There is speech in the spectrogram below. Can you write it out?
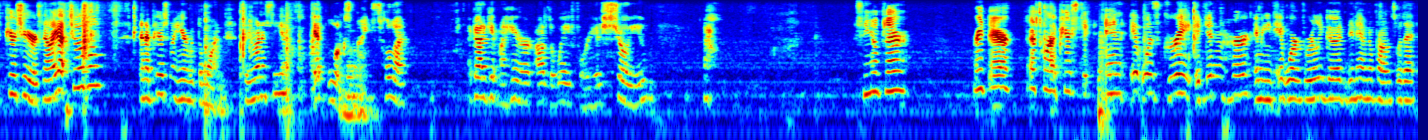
to pierce your ears. Now I got two of them, and I pierced my ear with the one. So you want to see it? It looks uh-huh. nice. Hold on. I gotta get my hair out of the way for you to show you. Ow. See up there? Right there? That's where I pierced it, and it was great. It didn't hurt. I mean, it worked really good. Didn't have no problems with it.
